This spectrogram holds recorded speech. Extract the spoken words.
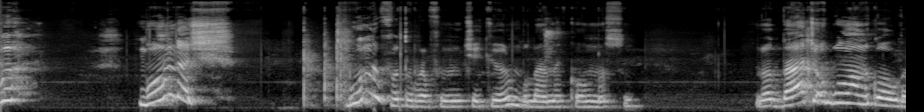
Bu bunun da bunun da fotoğrafını çekiyorum bulanık olmasın. Da- Daha çok bulanık oldu.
